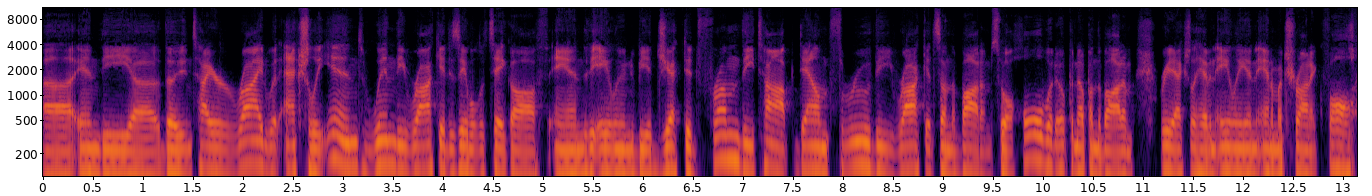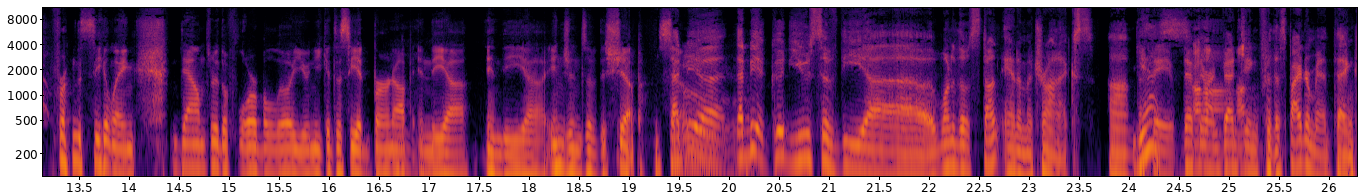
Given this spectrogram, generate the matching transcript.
uh, and the uh, the entire ride would actually end when the rocket is able to take off and the alien would be ejected from the top down through the rockets on the bottom. So a hole would open up on the bottom where you actually have an alien animatronic fall from the ceiling down through the floor below you, and you get to see it burn up in the uh, in the uh, engines of the ship. So, That'd be a that'd be a good use of the uh, one of those stunt animatronics um, that, Yes. they, that they're Uh-huh. inventing for the Spider-Man thing.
